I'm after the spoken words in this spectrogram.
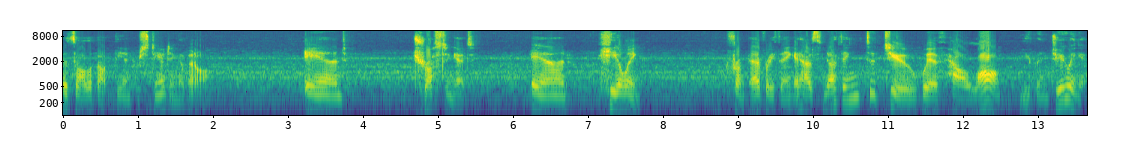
it's all about the understanding of it all and trusting it and healing from everything. It has nothing to do with how long you've been doing it,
